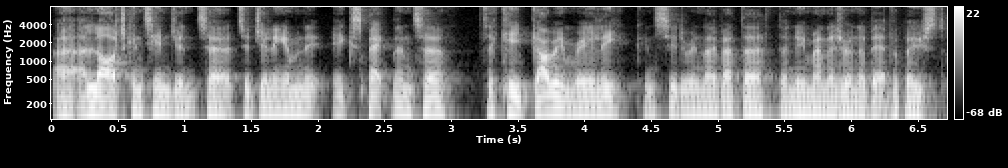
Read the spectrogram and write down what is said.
a large contingent to, to Gillingham and expect them to to keep going. Really, considering they've had the the new manager and a bit of a boost.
